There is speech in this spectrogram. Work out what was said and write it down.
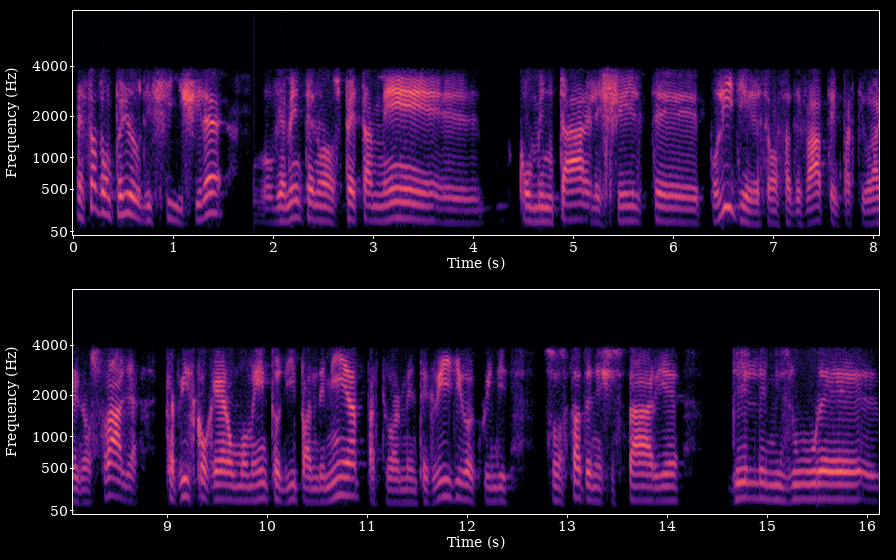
È stato un periodo difficile, Ovviamente non spetta a me eh, commentare le scelte politiche che sono state fatte, in particolare in Australia. Capisco che era un momento di pandemia particolarmente critico e quindi sono state necessarie delle misure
